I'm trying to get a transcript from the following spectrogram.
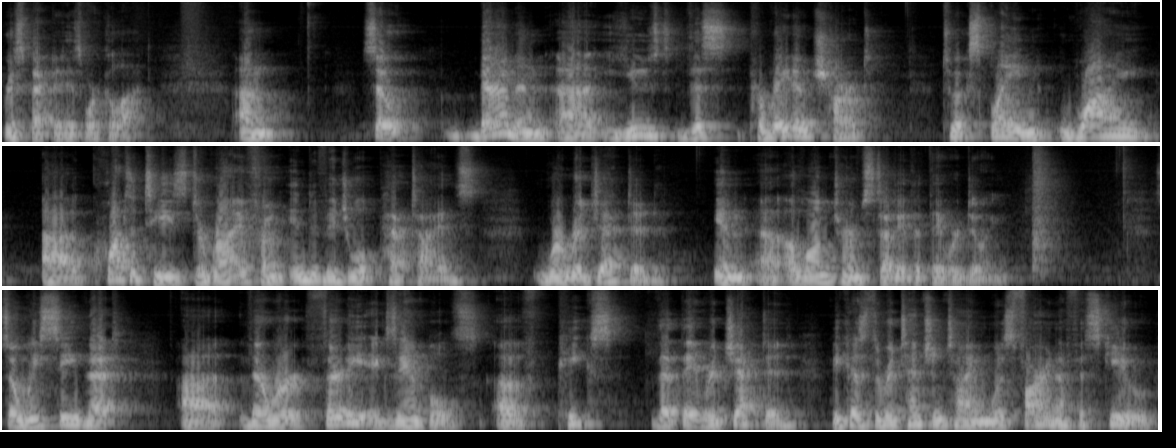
respected his work a lot. Um, so Bereman uh, used this Pareto chart to explain why uh, quantities derived from individual peptides were rejected in a, a long-term study that they were doing. So we see that uh, there were 30 examples of peaks that they rejected because the retention time was far enough askew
